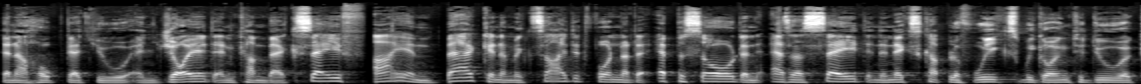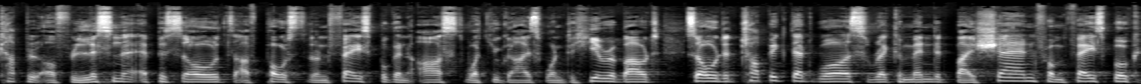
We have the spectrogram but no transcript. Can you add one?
then I hope that you enjoy it and come back safe. I am back and I'm excited for another episode. And as I said, in the next couple of weeks, we're going to do a couple of listener episodes. I've posted on Facebook and asked what you guys want to hear about. So the topic that was recommended by Shan from Facebook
